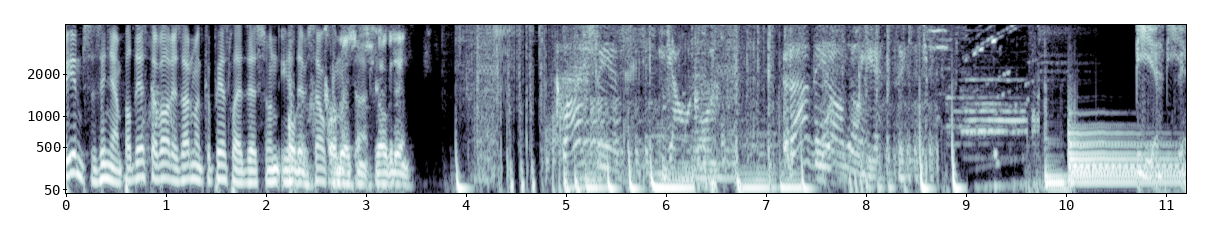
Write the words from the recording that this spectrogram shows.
Pirms ziņām paldies tev vēlreiz, Armand, ka pieslēdzies un iedevi savu komentāru. Klausies 5. 5.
